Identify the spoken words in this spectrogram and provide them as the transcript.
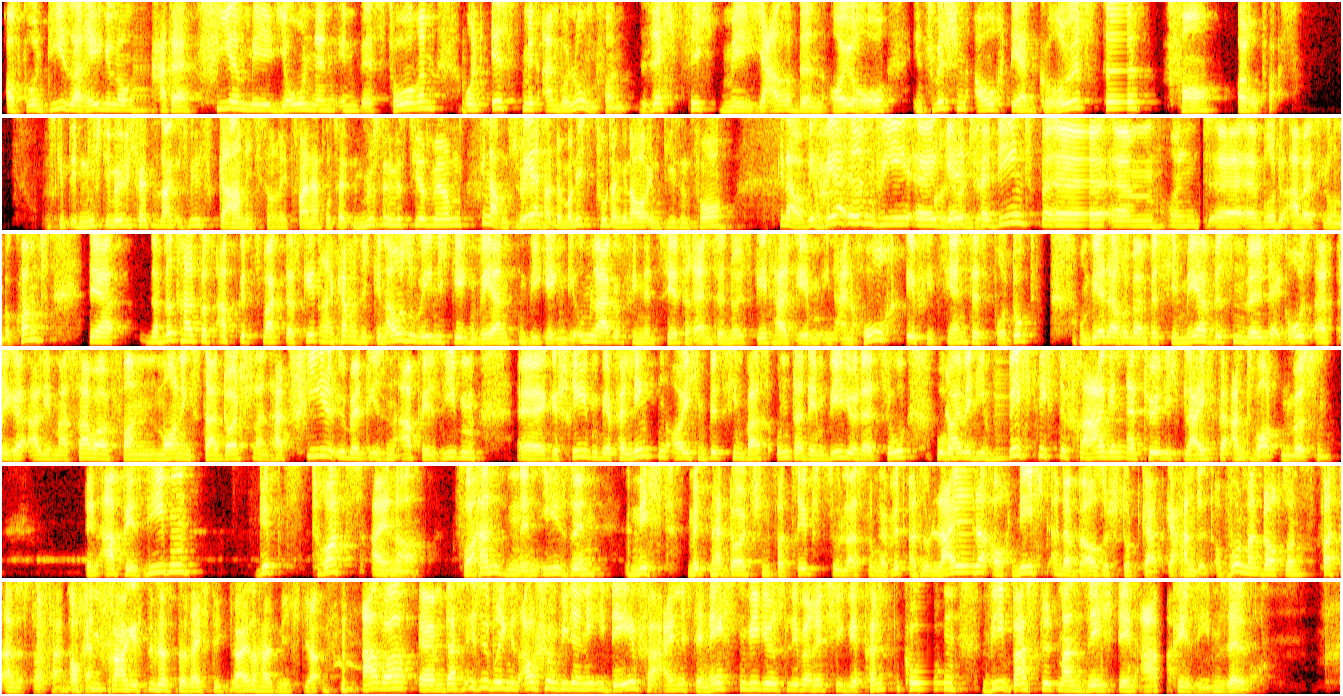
Aufgrund dieser Regelung hat er vier Millionen Investoren und ist mit einem Volumen von 60 Milliarden Euro inzwischen auch der größte Fonds Europas. Es gibt eben nicht die Möglichkeit zu sagen, ich will es gar nicht, sondern die zweieinhalb Prozent müssen investiert werden. Genau. Und schön ist halt, wenn man nichts tut, dann genau in diesen Fonds. Genau, wer, wer irgendwie äh, Geld verdient äh, ähm, und äh, Bruttoarbeitslohn bekommt, der da wird halt was abgezwackt. Das geht rein, kann man sich genauso wenig gegen wehren wie gegen die umlagefinanzierte Rente. Nur es geht halt eben in ein hocheffizientes Produkt. Und wer darüber ein bisschen mehr wissen will, der großartige Ali Massawa von Morningstar Deutschland hat viel über diesen AP7 äh, geschrieben. Wir verlinken euch ein bisschen was unter dem Video dazu, wobei ja. wir die wichtigste Frage natürlich gleich beantworten müssen. Den AP7 gibt's trotz einer vorhandenen ISIN nicht mit einer deutschen Vertriebszulassung. Er wird also leider auch nicht an der Börse Stuttgart gehandelt, obwohl man doch sonst fast alles dort handelt. Auch kann. die Frage ist durchaus berechtigt, leider halt nicht, ja. Aber ähm, das ist übrigens auch schon wieder eine Idee für eines der nächsten Videos, lieber Ritchie. Wir könnten gucken, wie bastelt man sich den AP7 selber.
